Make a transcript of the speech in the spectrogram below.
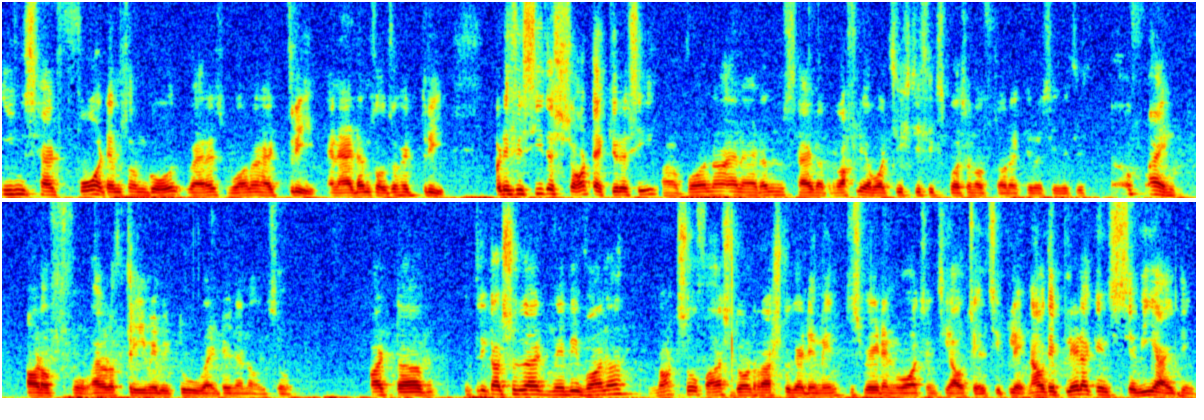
Ings had four attempts on goal, whereas Werner had three, and Adams also had three. But if you see the shot accuracy, uh, Werner and Adams had roughly about 66% of shot accuracy, which is uh, fine out of four, out of three, maybe two went in and also. But um, with regards to that, maybe Werner, not so fast. Don't rush to get him in. Just wait and watch and see how Chelsea play. Now they played against Sevilla, I think,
